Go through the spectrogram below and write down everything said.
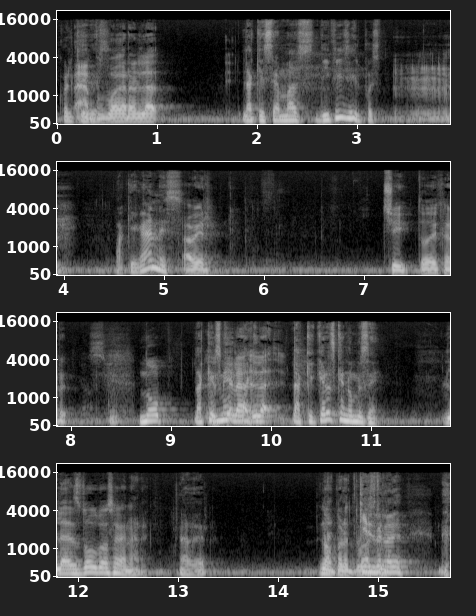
¿Cuál ah, pues voy a agarrar la. La que sea más difícil, pues. Para que ganes. A ver. Sí, te voy a dejar. No, La que, me- que la, la- que- la- la que crees que no me sé. las dos vas a ganar. A ver. No, pero tú ¿Quieres ver la-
